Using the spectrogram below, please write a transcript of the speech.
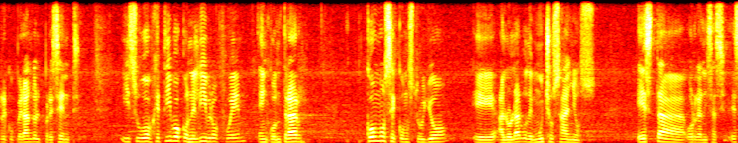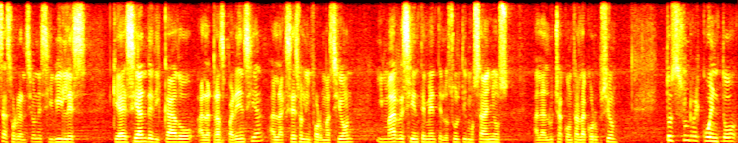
recuperando el presente. Y su objetivo con el libro fue encontrar cómo se construyó eh, a lo largo de muchos años esta organización, esas organizaciones civiles que se han dedicado a la transparencia, al acceso a la información y más recientemente en los últimos años a la lucha contra la corrupción. Entonces es un recuento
